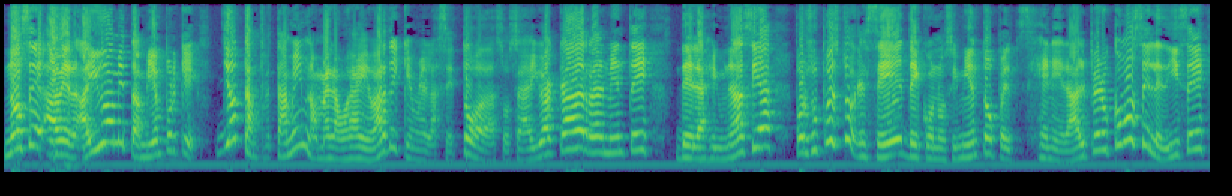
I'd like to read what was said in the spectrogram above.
No sé, a ver, ayúdame también porque yo también no me la voy a llevar de que me las sé todas. O sea, yo acá realmente de la gimnasia, por supuesto que sé de conocimiento pues, general, pero ¿cómo se le dice?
